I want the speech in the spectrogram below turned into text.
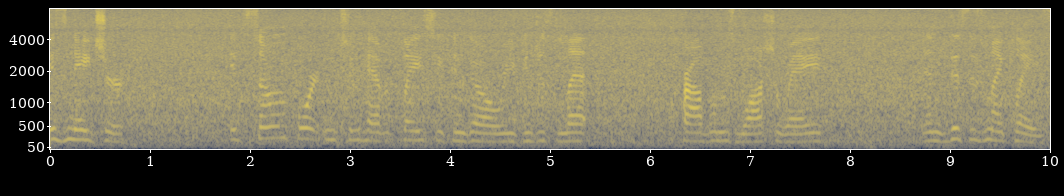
is nature. It's so important to have a place you can go where you can just let problems wash away. And this is my place.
